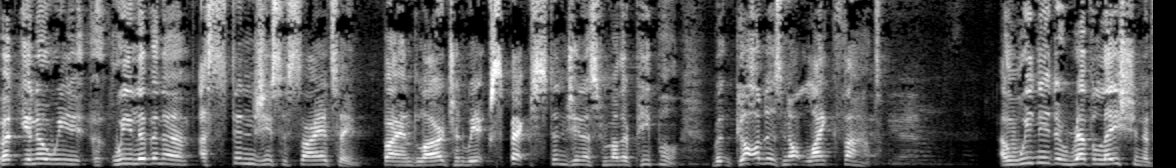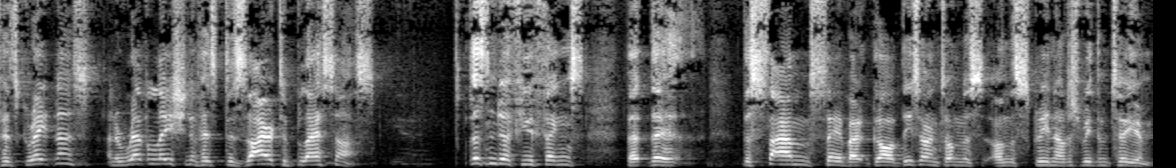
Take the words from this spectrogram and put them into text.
but you know, we, we live in a, a stingy society by and large, and we expect stinginess from other people. But God is not like that. And we need a revelation of His greatness and a revelation of His desire to bless us. Listen to a few things that the, the Psalms say about God. These aren't on, this, on the screen, I'll just read them to you.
